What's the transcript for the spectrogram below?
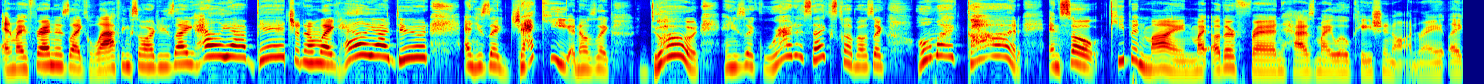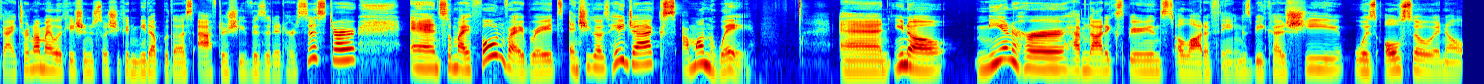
And my friend is like laughing so hard. He's like, Hell yeah, bitch. And I'm like, Hell yeah, dude. And he's like, Jackie. And I was like, Dude And he's like, we're at a sex club. I was like, oh my God. And so keep in mind, my other friend has my location on, right? Like I turned on my location so she could meet up with us after she visited her sister. And so my phone vibrates and she goes, hey, Jax, I'm on the way. And, you know, me and her have not experienced a lot of things because she was also in a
